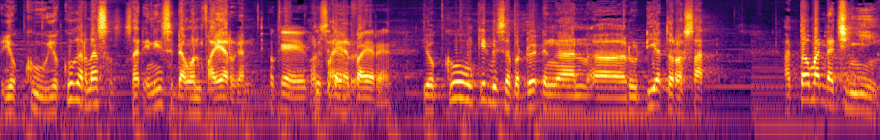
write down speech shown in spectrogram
Yoku. Yoku karena saat ini sedang on fire kan. Oke, On aku sedang fire ya. Yoku mungkin bisa berduet dengan eh, Rudi atau Rosat atau Mandacingi.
